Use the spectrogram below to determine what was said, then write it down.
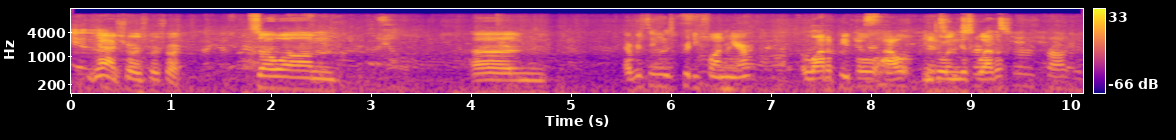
you. yeah, sure, sure, sure. So, um, um, everything is pretty fun here. A lot of people out enjoying this weather. It's very crowded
